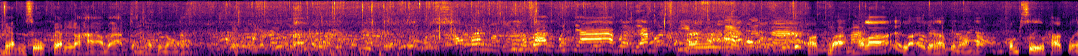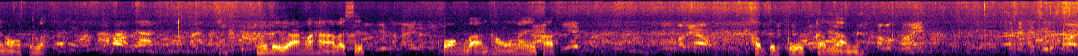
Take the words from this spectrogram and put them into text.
แผ่นซุกแผ่นละหาบาทเท่านั้นครับพี่น้องครับ คือพักประจาเบื่อบักเทียมแตกเลยจ้าพักบ้านเขาหลายหลายเลยครับพี่น้องครับ ผมซื้อพักไว้นอกคนละนี่แต่ยางละหาละสิบของบ้านเฮาในพักมาเอาไปปลูกครับยามเนี่ยเอามาขายถ้าจะให้ซื้อซอย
